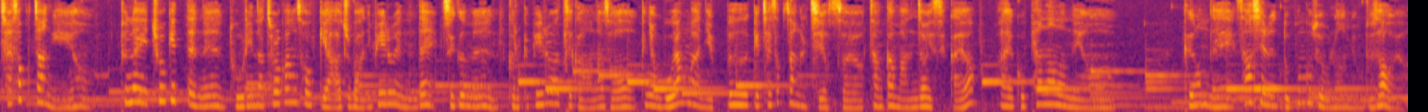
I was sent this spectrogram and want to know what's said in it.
채석장이에요. 플레이 초기 때는 돌이나 철광석이 아주 많이 필요했는데 지금은 그렇게 필요하지가 않아서 그냥 모양만 예쁘게 채석장을 지었어요. 잠깐 앉아 있을까요? 아이고 편안하네요. 그런데 사실은 높은 곳에 올라가면 무서워요.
